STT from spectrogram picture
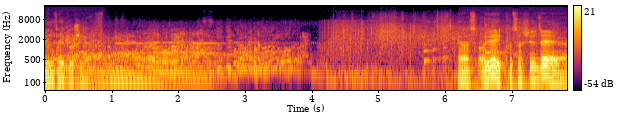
Więcej duszy. Teraz ojejku, co się dzieje?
